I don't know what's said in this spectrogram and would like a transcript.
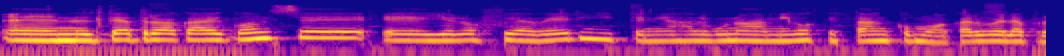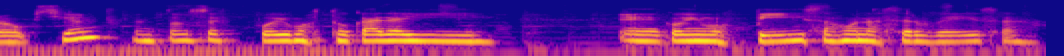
en el teatro acá de Conce, eh, yo los fui a ver y tenías algunos amigos que estaban como a cargo de la producción, entonces pudimos tocar ahí, eh, comimos pizzas, una cerveza,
